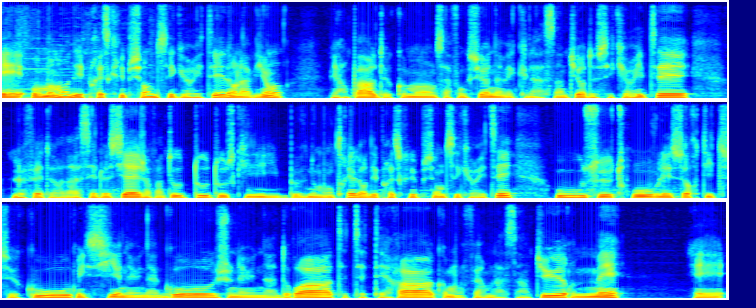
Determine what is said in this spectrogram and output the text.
et au moment des prescriptions de sécurité dans l'avion, eh on parle de comment ça fonctionne avec la ceinture de sécurité, le fait de redresser le siège, enfin tout, tout, tout ce qu'ils peuvent nous montrer lors des prescriptions de sécurité, où se trouvent les sorties de secours? Ici, il y en a une à gauche, il y en a une à droite, etc. Comment on ferme la ceinture. Mais, et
